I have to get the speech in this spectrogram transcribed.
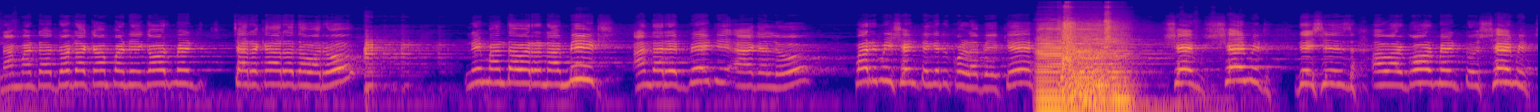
ನಮ್ಮಂತ ದೊಡ್ಡ ಕಂಪನಿ ಗೌರ್ಮೆಂಟ್ ಸರ್ಕಾರದವರು ನಿಮ್ಮಂತವರನ್ನ ಮೀಟ್ ಅಂದರೆ ಭೇಟಿ ಆಗಲು ಪರ್ಮಿಷನ್ ತೆಗೆದುಕೊಳ್ಳಬೇಕೆ? Shame shame it this is our government to shame it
